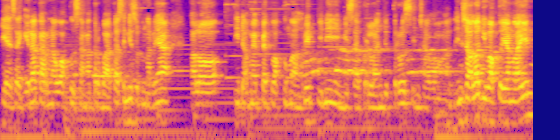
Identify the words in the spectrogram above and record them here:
Ya saya kira karena waktu sangat terbatas ini sebenarnya kalau tidak mepet waktu maghrib ini bisa berlanjut terus insya Allah. Insya Allah di waktu yang lain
